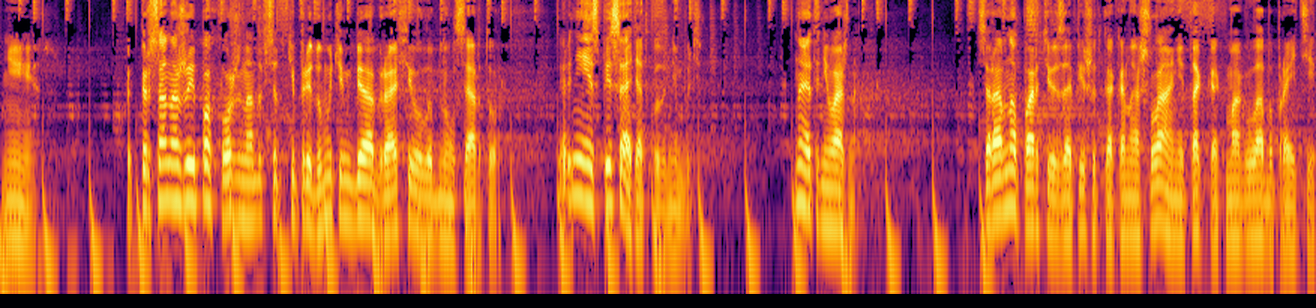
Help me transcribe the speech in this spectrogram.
Нет. Как персонажи и похожи, надо все-таки придумать им биографию, улыбнулся Артур. Вернее, списать откуда-нибудь. Но это не важно. Все равно партию запишут, как она шла, а не так, как могла бы пройти.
